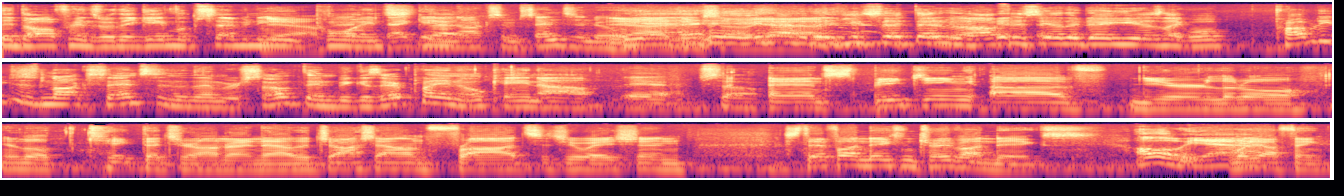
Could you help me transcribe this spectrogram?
the Dolphins where they gave up seventy eight Yeah. Points. That game knocked some sense into him. Yeah, I think so, yeah. he said that in the office the other day. He was like, "Well, probably just knock sense into them or something because they're playing okay now." Yeah. So And speaking of your little your little kick that you're on right now, the Josh Allen fraud situation, Stefon Diggs and Trevon Diggs. Oh yeah. What do y'all think?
